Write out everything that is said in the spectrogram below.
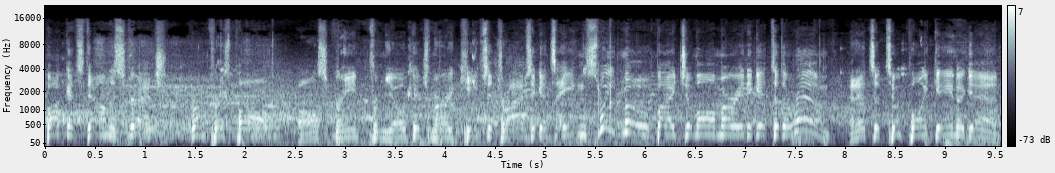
buckets down the stretch from Chris Paul. Ball screen from Jokic. Murray keeps it, drives against Ayton. Sweet move by Jamal Murray to get to the rim. And it's a two-point game again.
